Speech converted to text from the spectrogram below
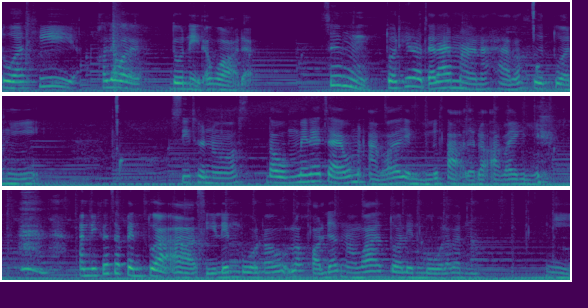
ตัวที่เขาเรียกว่าอะไร Donate Award อะซึ่งตัวที่เราจะได้มานะคะก็คือตัวนี้ c i t r n o s เราไม่แน่ใจว่ามันอ่านว่าอย่างนี้หรือเปล่าแต่เราอ่านว่าอย่างนี้ อันนี้ก็จะเป็นตัวสีเรนโบว์แล้วเราขอเรียกน้องว่าตัวเรนโบว์แล้วกันเนาะ นี่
